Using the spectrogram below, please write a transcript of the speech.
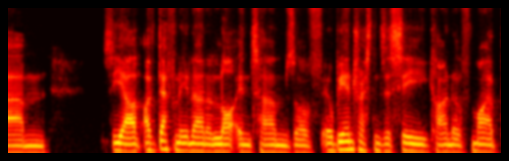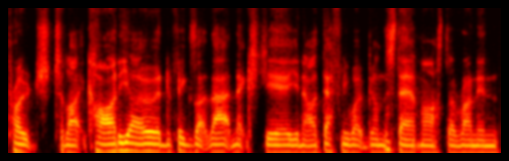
um, so yeah, I've, I've definitely learned a lot in terms of. It'll be interesting to see kind of my approach to like cardio and things like that next year. You know, I definitely won't be on the stairmaster running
